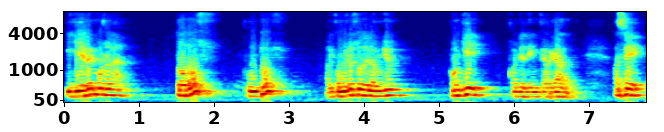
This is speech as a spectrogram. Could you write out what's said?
Y llevémosla todos juntos al Congreso de la Unión. ¿Con quién? Con el encargado. Hace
